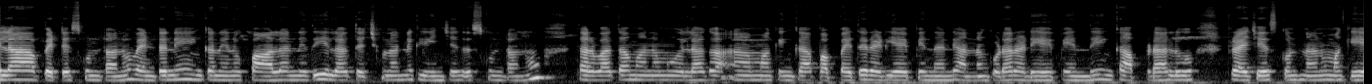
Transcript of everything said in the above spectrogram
ఇలా పెట్టేసుకుంటాను. వెంటనే ఇంకా నేను పాలు అనేది ఇలా తెచ్చుకున్న వెంటనే క్లీన్ చేసేసుకుంటాను. తర్వాత మనము ఇలాగా మాకు ఇంకా పప్పు అయితే రెడీ అయిపోయిందండి. అన్నం కూడా రెడీ అయిపోయింది. ఇంకా అప్పడాలు ఫ్రై చేసుకుంటున్నాను. మాకు ఏ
